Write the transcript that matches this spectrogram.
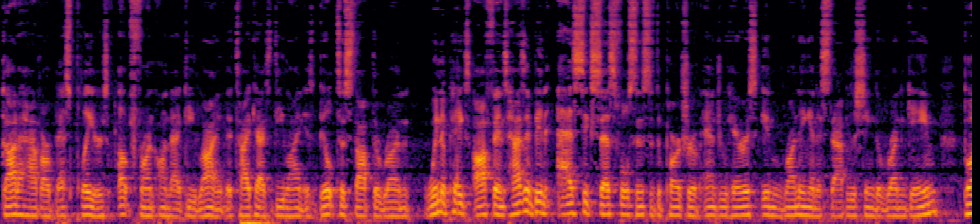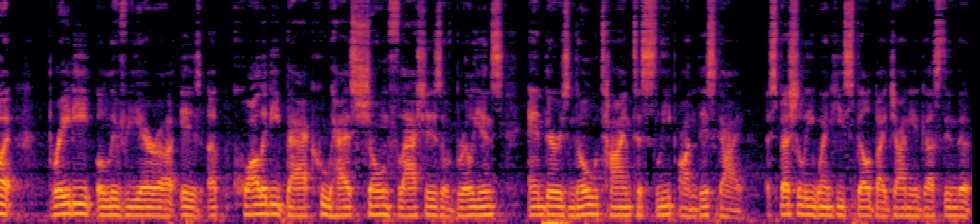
got to have our best players up front on that D line. The Ticats D line is built to stop the run. Winnipeg's offense hasn't been as successful since the departure of Andrew Harris in running and establishing the run game, but Brady Oliveira is a quality back who has shown flashes of brilliance, and there is no time to sleep on this guy especially when he's spelled by Johnny Augustine, the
